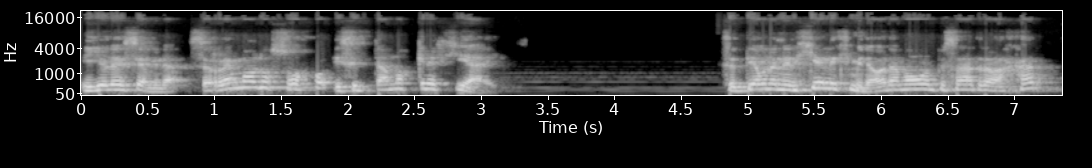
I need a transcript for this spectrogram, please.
y yo le decía, mira, cerremos los ojos y sintamos qué energía hay. Sentía una energía y le dije, mira, ahora vamos a empezar a trabajar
